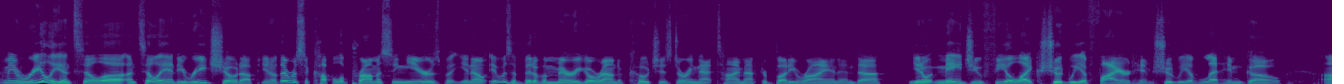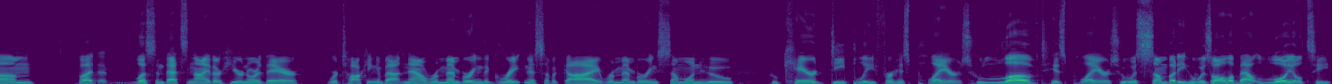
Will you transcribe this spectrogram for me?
I mean, really, until uh, until Andy Reid showed up, you know, there was a couple of promising years, but you know, it was a bit of a merry-go-round of coaches during that time after Buddy Ryan, and uh, you know, it made you feel like, should we have fired him? Should we have let him go? Um, but uh, listen, that's neither here nor there. We're talking about now remembering the greatness of a guy, remembering someone who who cared deeply for his players, who loved his players, who was somebody who was all about loyalty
